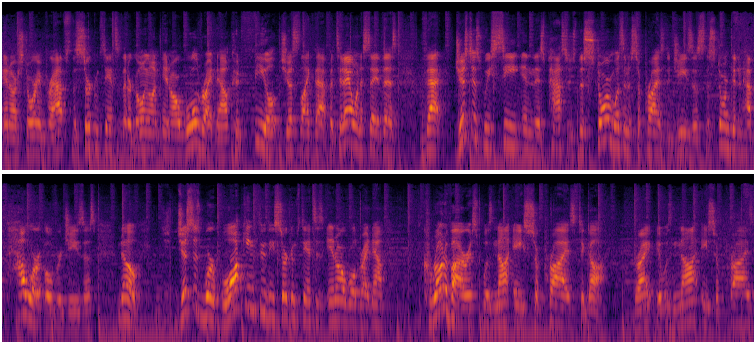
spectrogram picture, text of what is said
in our story. And perhaps the circumstances that are going on in our world right now could feel just like that. But today I want to say this that just as we see in this passage, the storm wasn't a surprise to Jesus. The storm didn't have power over Jesus. No, just as we're walking through these circumstances in our world right now, coronavirus was not a surprise to God, right? It was not a surprise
